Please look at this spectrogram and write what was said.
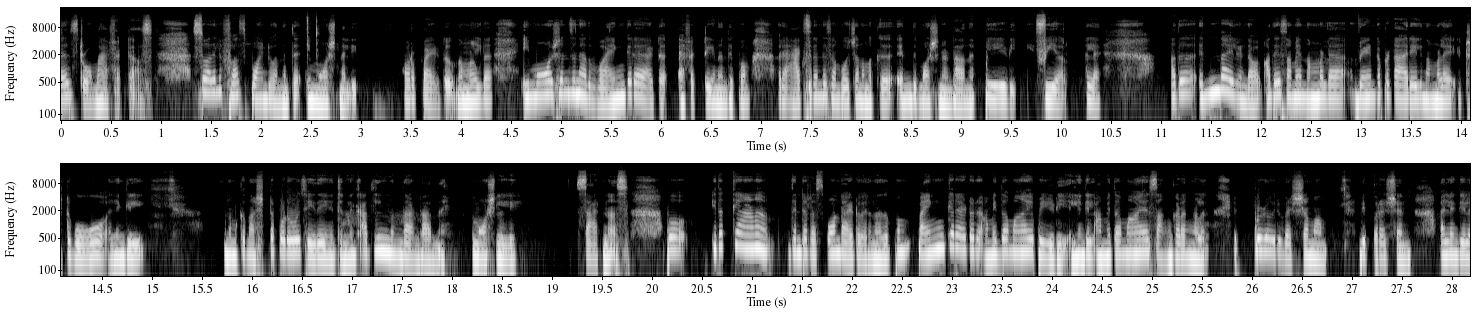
does trauma affect us so അതിൽ ഫസ്റ്റ് പോയിന്റ് വന്നിട്ട് ഇമോഷണലി ഉറപ്പായിട്ടും. നമ്മളുടെ ഇമോഷൻസിനെ അത് ഭയങ്കരമായിട്ട് എഫക്റ്റ് ചെയ്യുന്നുണ്ട്. ഇപ്പം ഒരു ആക്സിഡന്റ് സംഭവിച്ചാൽ നമുക്ക് എന്ത് ഇമോഷൻ ഉണ്ടാകുന്നത് പേടി ഫിയർ അല്ലേ? അത് എന്തായാലും ഉണ്ടാവും. അതേസമയം നമ്മുടെ വേണ്ടപ്പെട്ട ആരെങ്കിലും നമ്മളെ ഇട്ടിട്ട് പോവോ അല്ലെങ്കിൽ നമുക്ക് നഷ്ടപ്പെടുകയോ ചെയ്ത് കഴിഞ്ഞിട്ടുണ്ടെങ്കിൽ അതിൽ നിന്ന് എന്താ ഉണ്ടാകുന്നത് ഇമോഷണലി സാഡ്നസ് അപ്പോൾ ഇതൊക്കെയാണ് ഇതിന്റെ റെസ്പോണ്ടായിട്ട് വരുന്നത്. ഇപ്പം ഭയങ്കരമായിട്ടൊരു അമിതമായ പേടി അല്ലെങ്കിൽ അമിതമായ സങ്കടങ്ങൾ എപ്പോഴും ഒരു വിഷമം ഡിപ്രഷൻ അല്ലെങ്കിൽ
